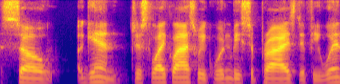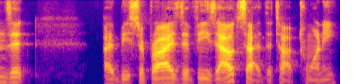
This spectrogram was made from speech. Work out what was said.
So, again, just like last week, wouldn't be surprised if he wins it. I'd be surprised if he's outside the top 20.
